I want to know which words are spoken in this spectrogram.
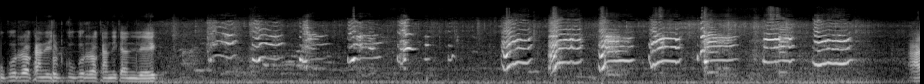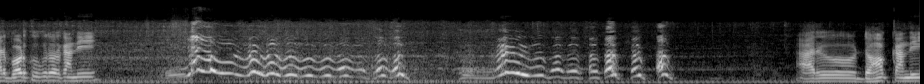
কুকুর কান্দি ছোট কুকুর কান্দি কান্দি দেখ আর বড় কুকুর কান্দি আর ডহক কান্দি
